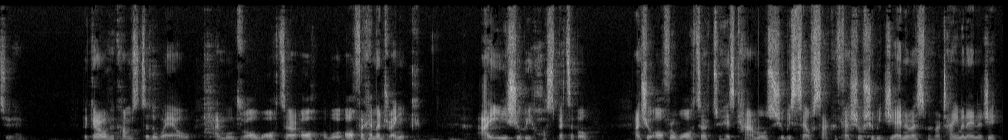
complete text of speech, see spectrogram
to him. The girl who comes to the well and will draw water, or will offer him a drink, i.e., she'll be hospitable, and she'll offer water to his camels, she'll be self sacrificial, she'll be generous with her time and energy.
